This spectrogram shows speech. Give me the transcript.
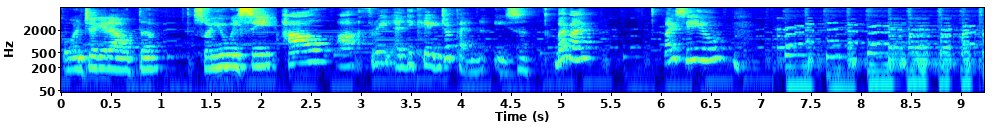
go and check it out. so you will see how 3 LDK in Japan is. Bye, bye. Bye, see you.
